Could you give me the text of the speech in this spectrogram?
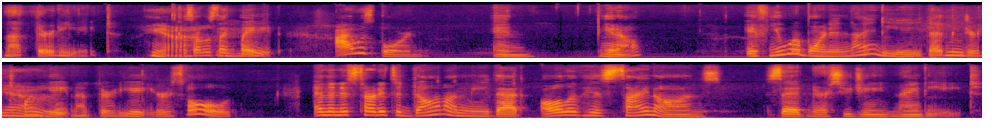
not 38. yeah. Because I was like, mm-hmm. wait, I was born in, you know, if you were born in 98, that means you're Yeah. 28, not 38 years old. And then it started to dawn on me that all of his sign ons said Nurse Eugene 98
